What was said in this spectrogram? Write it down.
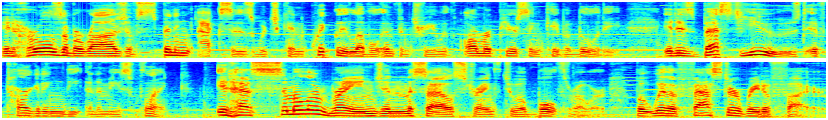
It hurls a barrage of spinning axes which can quickly level infantry with armor piercing capability. It is best used if targeting the enemy's flank. It has similar range and missile strength to a bolt thrower, but with a faster rate of fire.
